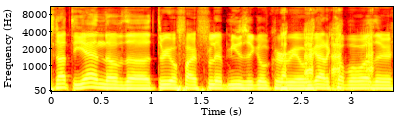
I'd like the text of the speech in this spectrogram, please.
it's not the end of the 305 flip musical career. We got a couple of other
